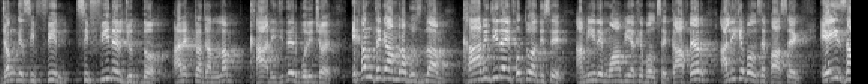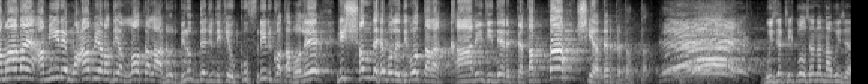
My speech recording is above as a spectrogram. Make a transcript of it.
জঙ্গে সিফিন সিফিনের যুদ্ধ। আরেকটা জানলাম, খারিজিদের পরিচয়। এখান থেকে আমরা বুঝলাম খারিজিরাই ফতুয়া দিছে। আমিরে মোয়াবিয়াকে বলছে কাফের, আলীকে বলছে ফাসেক। এই জামানায় আমিরে মোয়াবিয়া রাদি আল্লাহ তালাহুর বিরুদ্ধে যদি কেউ কুফরির কথা বলে, নিঃসন্দেহে বলে দিব, তারা খারিজিদের পেতাত্তা, শিয়াদের পেতাত্তা। বুঝা ঠিক বলছেন না না বুঝা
